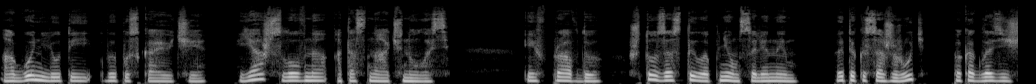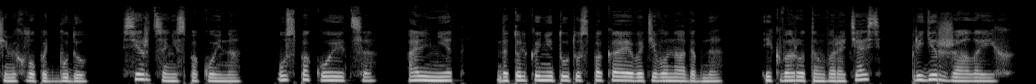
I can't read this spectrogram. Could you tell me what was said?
Огонь лютый выпускаючи. Я ж словно ото сна очнулась. И вправду, что застыло пнем соляным? Это и сожруть, пока глазищами хлопать буду? Сердце неспокойно. Успокоится, аль нет, да только не тут успокаивать его надобно. И к воротам воротясь, придержала их,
